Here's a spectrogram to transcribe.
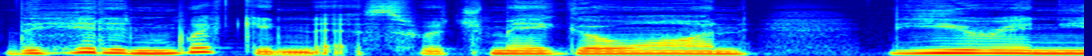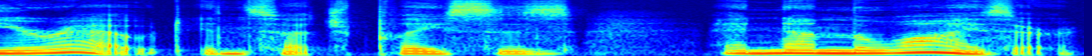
the hidden wickedness which may go on year in, year out in such places, and none the wiser.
